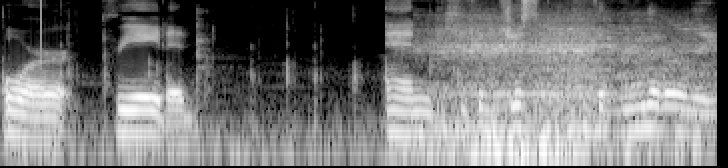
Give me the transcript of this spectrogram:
or created. And he could just he could literally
